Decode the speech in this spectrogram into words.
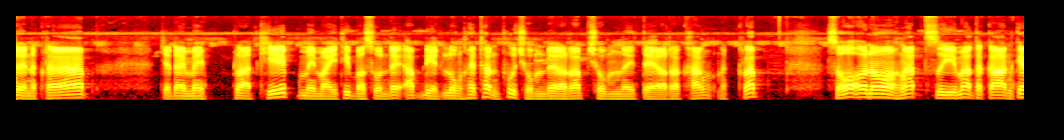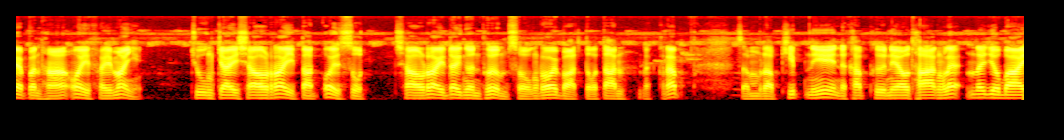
ด้วยนะครับ จะได้ไม่พลาดคลิปใหม่ๆที่เบาโซนได้อัปเดตลงให้ท่านผู้ชมได้รับชมในแต่ละครั้งนะครับสอนงัด4มาตรการแก้ปัญหาอ้อยไฟไหม้จูงใจชาวไร่ตัดอ้อยสด ชาวไร่ได้เงินเพิ่ม 200 บาทต่อตันนะครับสำหรับคลิปนี้นะครับคือแนวทางและนโยบาย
